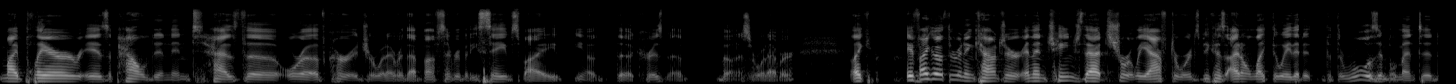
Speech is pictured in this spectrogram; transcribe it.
my player is a paladin and has the aura of courage or whatever that buffs everybody's saves by, you know, the charisma bonus or whatever. Like if I go through an encounter and then change that shortly afterwards because I don't like the way that it, that the rule is implemented,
